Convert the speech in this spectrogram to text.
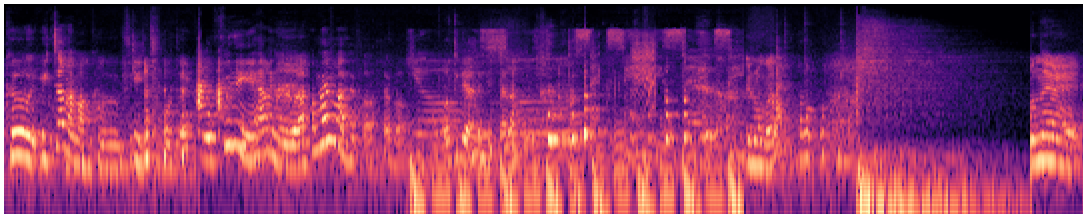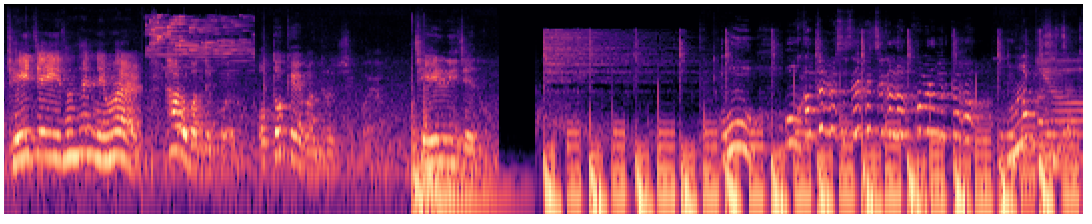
그 있잖아 막 그 유튜버들 그 오프닝에 하는 거 뭐야? 한번 해봐 해봐 해봐 어떻게 해야 돼 이따가? 이런 거요? 오늘 JJ 선생님을 스타로 만들 거예요. 어떻게 만들어 주실 거예요? 제일리 제노. 오! 오 깜짝 놀랐어 셀카 찍으려고 카메라 봤다가 놀랐다 진짜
